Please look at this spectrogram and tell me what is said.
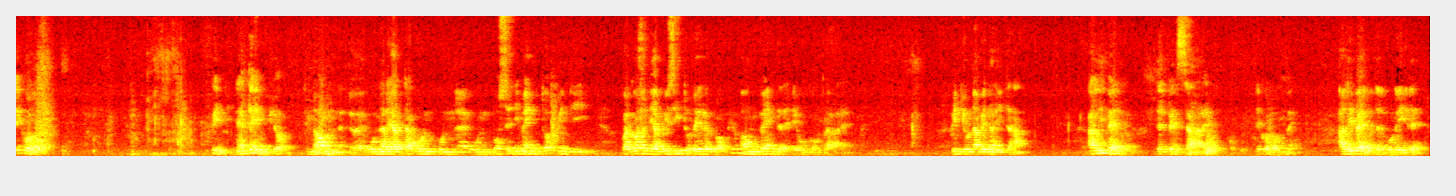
e colori. Quindi nel Tempio non eh, una realtà, un, un, un, possedimento, quindi qualcosa di acquisito vero e proprio, ma un vendere e un comprare. Quindi una venalità a livello del pensare, le colombe, a livello del volere,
